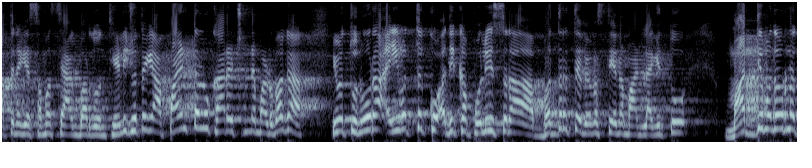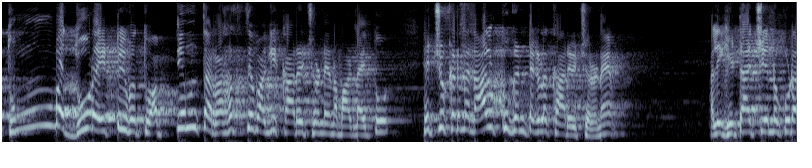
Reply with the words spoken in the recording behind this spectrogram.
ಆತನಿಗೆ ಸಮಸ್ಯೆ ಆಗಬಾರ್ದು ಅಂತ ಹೇಳಿ, ಜೊತೆಗೆ ಆ ಪಾಯಿಂಟ್ ಅನ್ನು ಕಾರ್ಯಾಚರಣೆ ಮಾಡುವಾಗ ಇವತ್ತು ನೂರ ಐವತ್ತಕ್ಕೂ ಅಧಿಕ ಪೊಲೀಸರ ಭದ್ರತೆ ವ್ಯವಸ್ಥೆಯನ್ನು ಮಾಡಲಾಗಿತ್ತು. ಮಾಧ್ಯಮದವ್ರನ್ನ ತುಂಬಾ ದೂರ ಇಟ್ಟು ಇವತ್ತು ಅತ್ಯಂತ ರಹಸ್ಯವಾಗಿ ಕಾರ್ಯಾಚರಣೆಯನ್ನು ಮಾಡಲಾಯಿತು. ಹೆಚ್ಚು ಕಡಿಮೆ ನಾಲ್ಕು ಗಂಟೆಗಳ ಕಾರ್ಯಾಚರಣೆ. ಅಲ್ಲಿಗೆ ಹಿಟಾಚಿಯನ್ನು ಕೂಡ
